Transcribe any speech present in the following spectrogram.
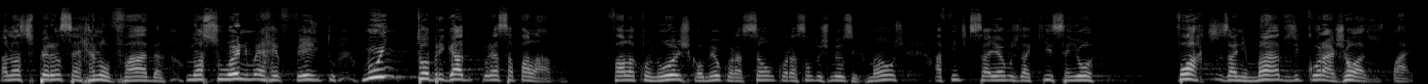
a nossa esperança é renovada, o nosso ânimo é refeito. Muito obrigado por essa palavra. Fala conosco, ao meu coração, ao coração dos meus irmãos, a fim de que saiamos daqui, Senhor, fortes, animados e corajosos, Pai.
